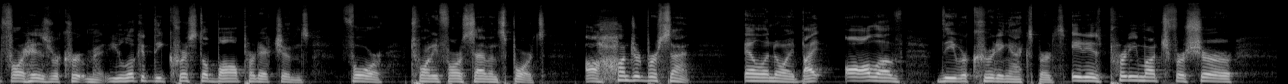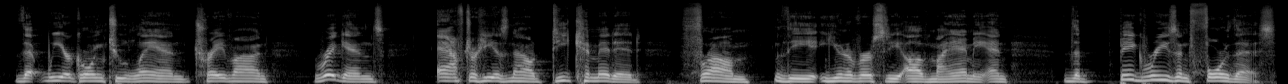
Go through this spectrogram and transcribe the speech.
for his recruitment. You look at the crystal ball predictions for 24/7 Sports. 100% Illinois by all of the recruiting experts. It is pretty much for sure that we are going to land Trayvon Riggins after he is now decommitted from the University of Miami. And the big reason for this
